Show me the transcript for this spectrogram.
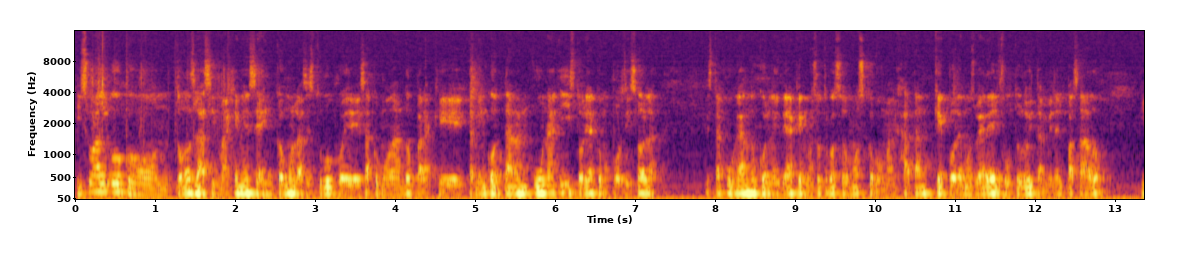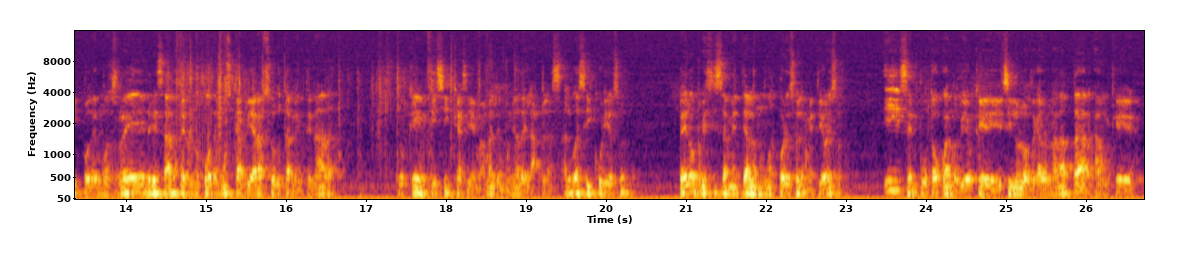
hizo algo con todas las imágenes en cómo las estuvo pues acomodando para que también contaran una historia como por sí sola. Está jugando con la idea que nosotros somos como Manhattan, que podemos ver el futuro y también el pasado y podemos regresar, pero no podemos cambiar absolutamente nada. Creo que en física se llamaba el demonio de Laplace, algo así curioso. Pero precisamente Alan Moore por eso le metió eso. Y se emputó cuando vio que sí lo lograron adaptar, aunque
